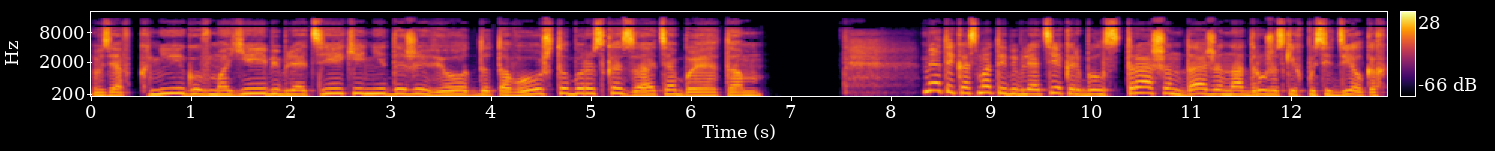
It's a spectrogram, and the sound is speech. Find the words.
взяв книгу в моей библиотеке, не доживет до того, чтобы рассказать об этом». Мятый косматый библиотекарь был страшен даже на дружеских посиделках,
